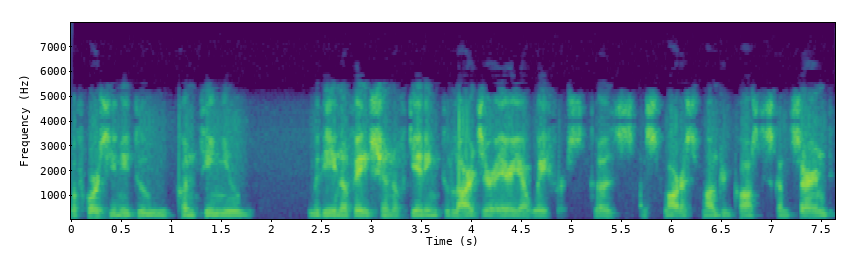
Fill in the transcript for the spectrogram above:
of course, you need to continue with the innovation of getting to larger area wafers because as far as foundry cost is concerned,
